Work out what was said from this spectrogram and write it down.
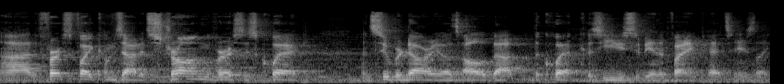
Uh, the first fight comes out. It's strong versus quick, and Super Daario. It's all about the quick because he used to be in the fighting pits, and he's like,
